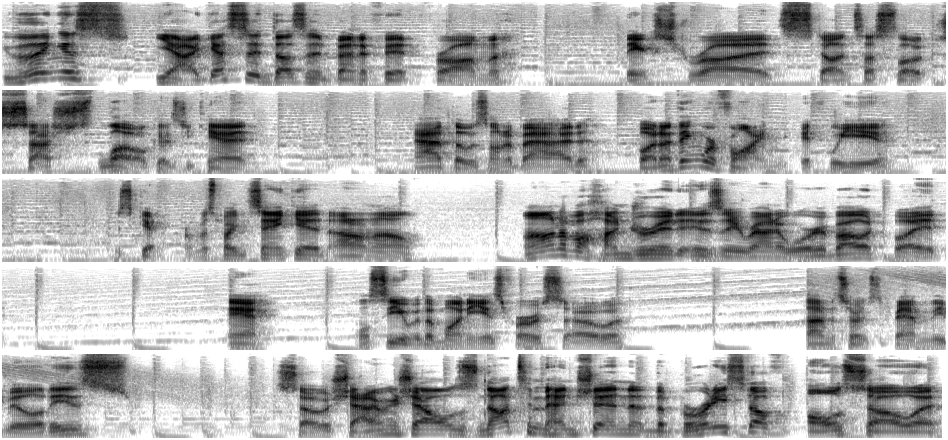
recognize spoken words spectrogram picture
The thing is, yeah, I guess it doesn't benefit from the extra stun slash slow, because you can't add those on a bad. But I think we're fine if we just get Perma Spike tank it. I don't know. Amount of 100 is a round to worry about, but eh, we'll see what the money is first, so time to start spamming the abilities. So Shattering Shells, not to mention the Bernie stuff also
